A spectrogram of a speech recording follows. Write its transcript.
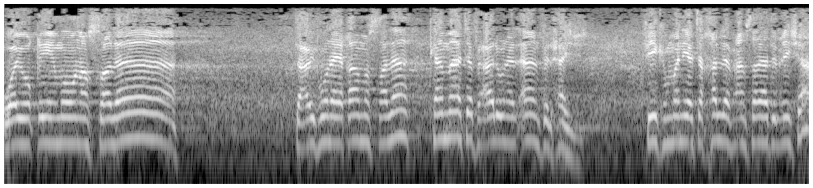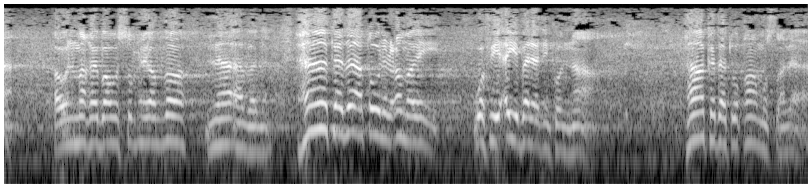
ويقيمون الصلاة تعرفون إقام الصلاة كما تفعلون الآن في الحج. فيكم من يتخلف عن صلاة العشاء أو المغرب أو الصبح أو الظهر؟ لا أبدا. هكذا طول العمر وفي أي بلد كنا. هكذا تقام الصلاة.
